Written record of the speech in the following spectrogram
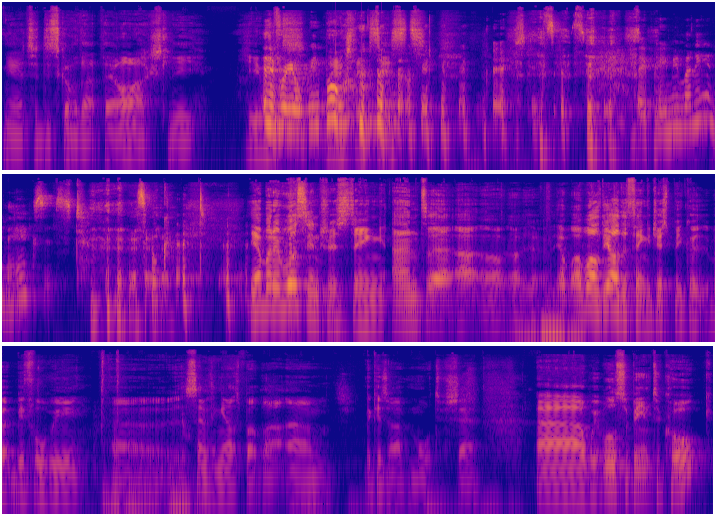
Yeah, to discover that they are actually humans. They're real people. They actually exist. they actually exist. They pay me money and they exist. It's all good. yeah, but it was interesting, and uh, uh, uh, well, the other thing, just because, but before we uh, say anything else about that, um, because I have more to share, uh, we've also been to Cork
